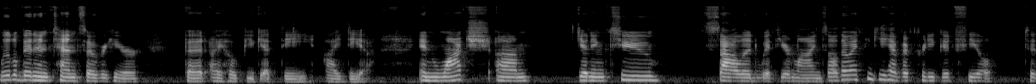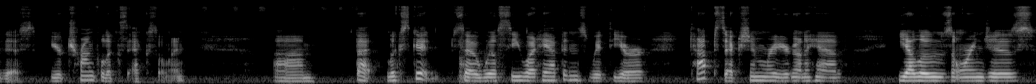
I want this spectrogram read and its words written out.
little bit intense over here, but I hope you get the idea. And watch um, getting too solid with your lines, although I think you have a pretty good feel to this. Your trunk looks excellent, um, but looks good. So we'll see what happens with your top section where you're going to have yellows, oranges,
